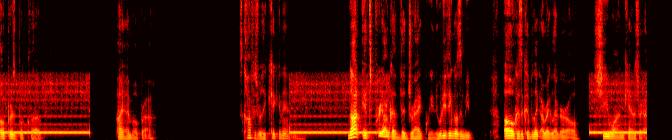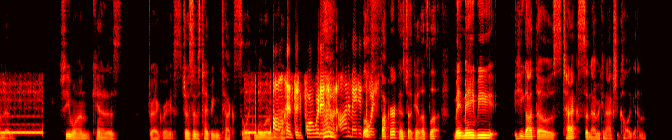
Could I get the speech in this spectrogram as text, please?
Oprah's book club. I am Oprah. This coffee's really kicking in. Not it's Priyanka the drag queen. Who do you think was gonna be? Oh, because it could be like a regular girl. She won Canada's drag. I'm dead. She won Canada's drag race. Joseph is typing text to like lure. Vic- has been forwarded to an automated Little voice. fucker. Because okay, let's let. May, maybe he got those texts, so now we can actually call again.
